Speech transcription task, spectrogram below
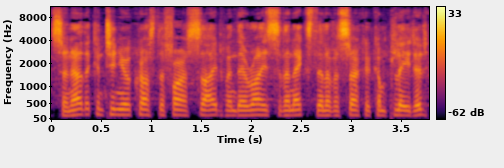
So now they continue across the far side. When they rise to the next, they'll have a circuit completed.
